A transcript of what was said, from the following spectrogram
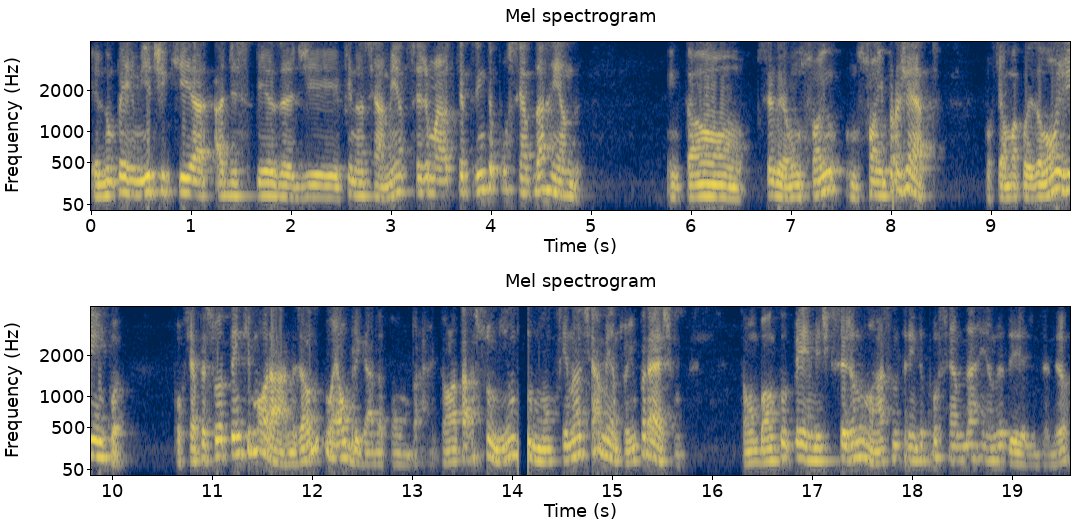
ele não permite que a, a despesa de financiamento seja maior do que 30% da renda. Então, você vê, um sonho, um sonho projeto, porque é uma coisa longínqua, porque a pessoa tem que morar, mas ela não é obrigada a comprar. Então, ela está assumindo um financiamento, um empréstimo. Então, o banco permite que seja no máximo 30% da renda dele, entendeu?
